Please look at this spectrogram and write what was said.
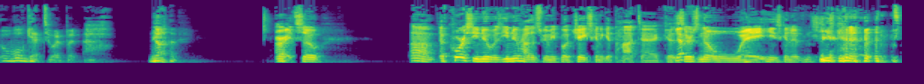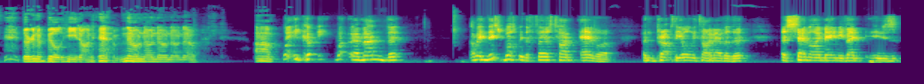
we'll get to it, but no. All right, so um, of course you knew it was you knew how this was going to be booked. Jake's going to get the hot tag because Yep. there's no way he's going to he's to they're going to build heat on him. No, no, no, no, no. Um, Well, he could, well, a man that. I mean, this must be the first time ever, and perhaps the only time ever, that a semi-main event is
